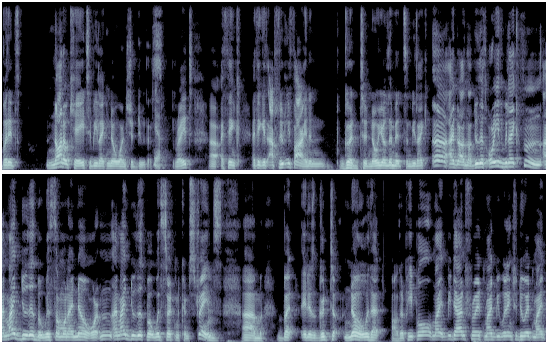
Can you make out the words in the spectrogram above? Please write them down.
but it's not okay to be like, no one should do this. Yeah. Right? Uh, I think I think it's absolutely fine and good to know your limits and be like, uh, I'd rather not do this, or even be like, hmm, I might do this, but with someone I know, or mm, I might do this, but with certain constraints. Um, but it is good to know that other people might be down for it, might be willing to do it, might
